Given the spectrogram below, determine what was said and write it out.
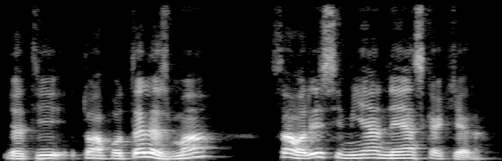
Γιατί το αποτέλεσμα θα ορίσει μια νέα σκακέρα.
